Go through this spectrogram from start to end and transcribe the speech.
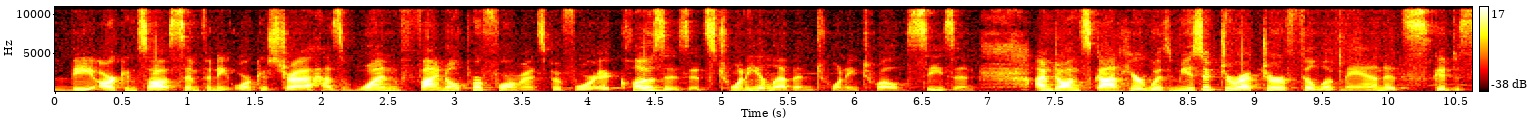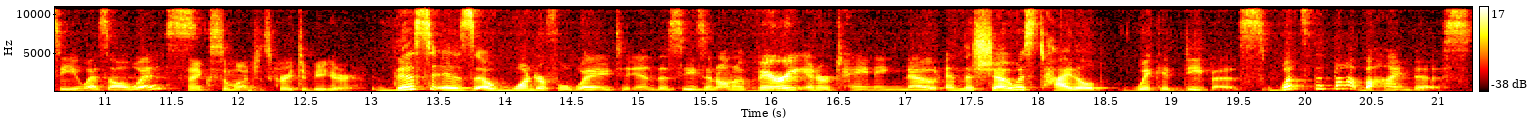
The Arkansas Symphony Orchestra has one final performance before it closes its 2011-2012 season. I'm Dawn Scott here with music director Philip Mann. It's good to see you as always. Thanks so much. It's great to be here. This is a wonderful way to end the season on a very entertaining note and the show is titled Wicked Divas. What's the thought behind this?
